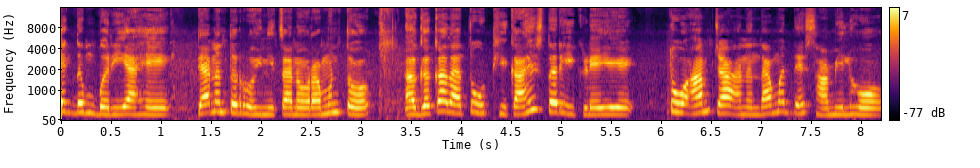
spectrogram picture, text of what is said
एकदम बरी आहे. त्यानंतर रोहिणीचा नवरा म्हणतो अगं कला तू ठीक आहेस तर इकडे ये. तू आमच्या आनंदामध्ये सामील हो.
